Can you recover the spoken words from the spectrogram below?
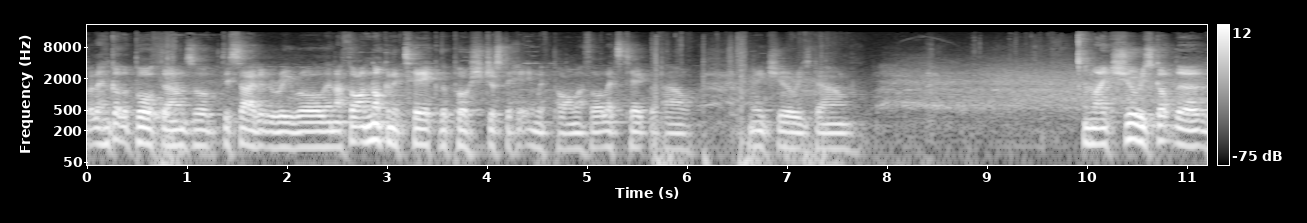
But then got the both down, so decided to re-roll. And I thought I'm not going to take the push just to hit him with pom. I thought let's take the power, make sure he's down. And like, sure, he's got the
